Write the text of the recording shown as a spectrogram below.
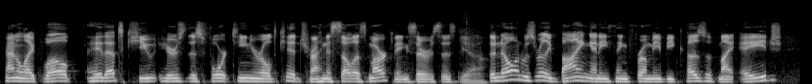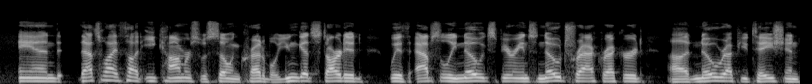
it's kind of like, well, hey, that's cute. Here's this 14 year old kid trying to sell us marketing services. Yeah. So no one was really buying anything from me because of my age. And that's why I thought e commerce was so incredible. You can get started with absolutely no experience, no track record, uh, no reputation.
